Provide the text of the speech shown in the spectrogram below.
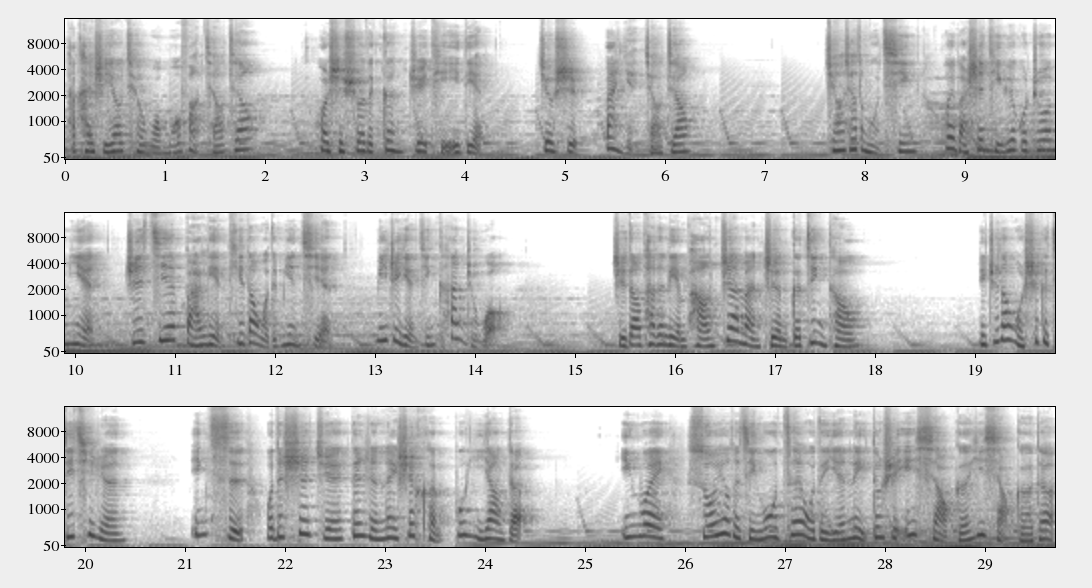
她开始要求我模仿娇娇，或是说的更具体一点，就是扮演娇娇。娇娇的母亲会把身体越过桌面，直接把脸贴到我的面前，眯着眼睛看着我，直到他的脸庞占满整个镜头。你知道我是个机器人，因此我的视觉跟人类是很不一样的。因为所有的景物在我的眼里都是一小格一小格的。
